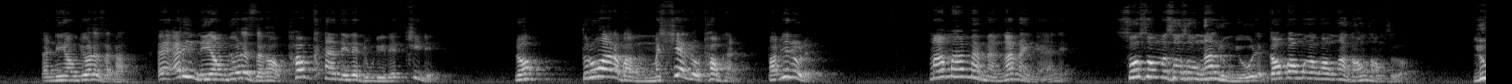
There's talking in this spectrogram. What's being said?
။အဲနေအောင်ပြောတဲ့စကားအဲအဲ့ဒီနေအောင်ပြောတဲ့စကားကိုထောက်ခံနေတဲ့လူတွေလည်းချိတယ်။နော်သူတို့ကတော့ဗာမရှက်လို့ထောက်ခံတယ်။ဘာဖြစ်လို့လဲ။မှားမှားမှန်မှန်ငါနိုင်ငံတဲ့စိုးစိုးမစိုးစိုးငါလူမျိုးတဲ့ကောင်းကောင်းမကောင်းကောင်းငါခေါင်းဆောင်ဆိုတော့လူ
